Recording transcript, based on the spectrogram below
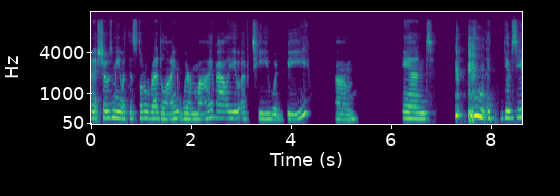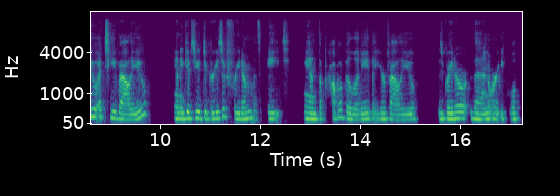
and it shows me with this little red line where my value of t would be, um, and it gives you a t value, and it gives you degrees of freedom. It's eight, and the probability that your value is greater than or equal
